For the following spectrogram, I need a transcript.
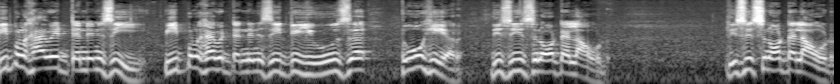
People have a tendency people have a tendency to use to here this is not allowed. This is not allowed.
